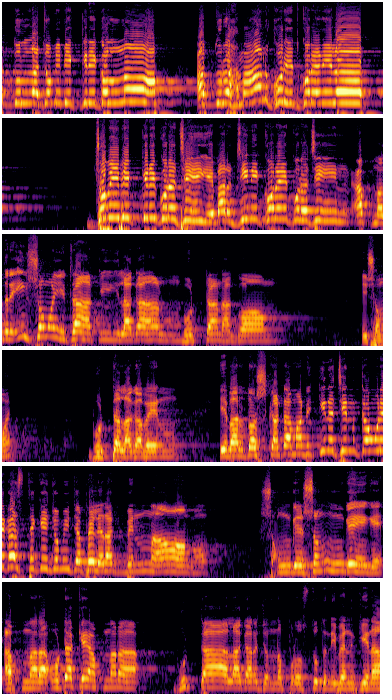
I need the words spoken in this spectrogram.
আব্দুল্লাহ জমি বিক্রি করল, আব্দুর রহমান খরিদ করে নিল। জমি বিক্রি করেছি, এবার যিনি করে করেছেন, আপনাদের এই সময়টা কি লাগান, ভুট্টা না গম? এই সময় ভুট্টা লাগাবেন। এবার দশ কাটা মাটি কিনেছেন কাউরে কাছ থেকে, জমিটা ফেলে রাখবেন না। সঙ্গে সঙ্গে আপনারা ওটাকে আপনারা ভুট্টা লাগার জন্য প্রস্তুত নেবেন কিনা।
